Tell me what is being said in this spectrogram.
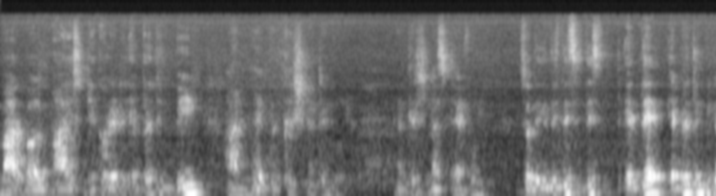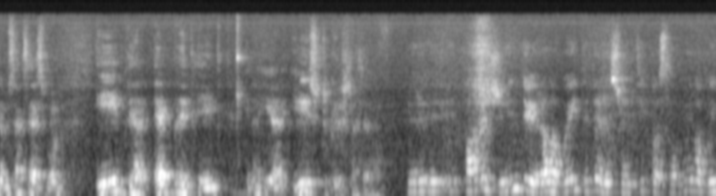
marble, nice decorated, everything big and make the Krishna temple, you know, Krishna's temple. So this, this, this, then everything becomes successful if they are everything, you know, you are used to Krishna seva. Ir e, e, pavyzdžiui, Indijoje yra labai didelės šventyklos, labai labai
